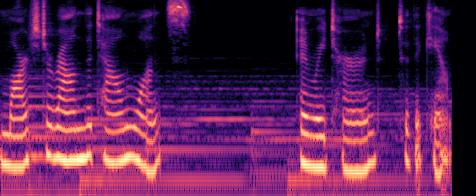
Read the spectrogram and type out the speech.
marched around the town once and returned to the camp.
